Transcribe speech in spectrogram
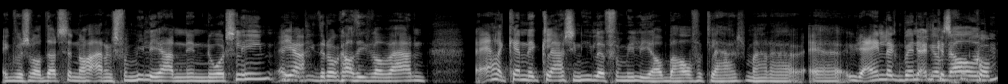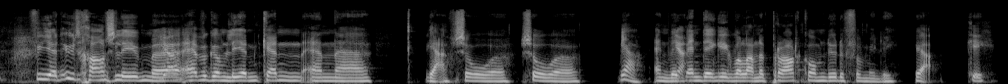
Ik wist wel dat ze nog ergens familie hadden in Noordsleen. En Ja. dat die er ook altijd wel waren. Eigenlijk kende ik Klaas in hele familie al, behalve Klaas. Maar eh, uiteindelijk ben ik hem wel via het uitgaansleven Ja. heb ik hem leren kennen. En ja, zo, eh, zo eh, ja. En we Ja. ben denk ik wel aan de praat komen door de familie. Ja. Kijk.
